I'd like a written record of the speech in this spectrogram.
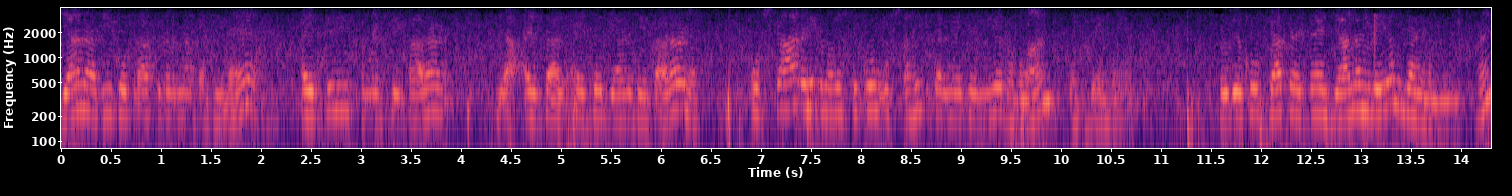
ज्ञान आदि को प्राप्त करना कठिन है, ऐसे ही समझ के कारण या ऐसा, ऐसे ज्ञान के कारण उत्साह रहित मनुष्य को उत्साहित करने के लिए भगवान उठते हैं। तो देखो क्या कहते हैं, ज्ञानम लेयम ज्ञान है?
